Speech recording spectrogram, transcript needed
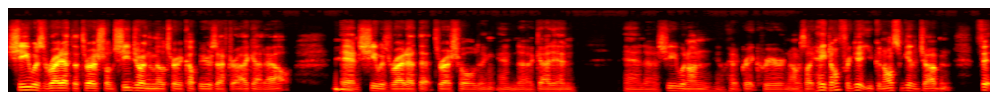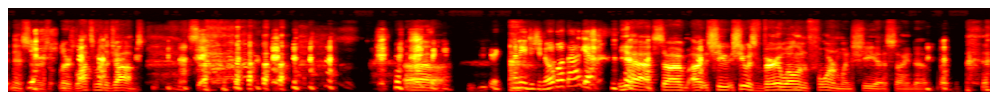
she was right at the threshold. She joined the military a couple years after I got out, Mhm. and she was right at that threshold and, and uh, got in. And uh, she went on, you know, had a great career. And I was like, hey, don't forget, you can also get a job in fitness. Yeah. there's there's lots of other jobs. So, uh, Honey, did you know about that? Yeah. yeah so um, I, she she was very well informed when she uh, signed up but,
